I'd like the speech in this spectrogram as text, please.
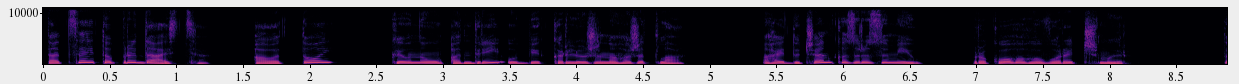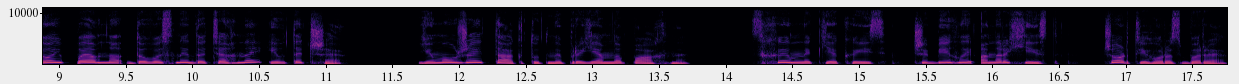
Та цей то придасться. А от той кивнув Андрій у бік карлюженого житла. Гайдученко зрозумів, про кого говорить чмир. Той, певно, до весни дотягне і втече. Йому вже й так тут неприємно пахне. Схимник якийсь чи біглий анархіст, чорт його розбере.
